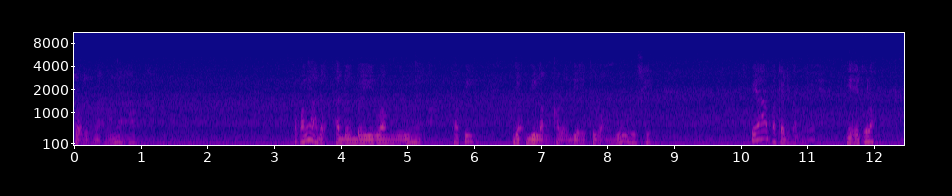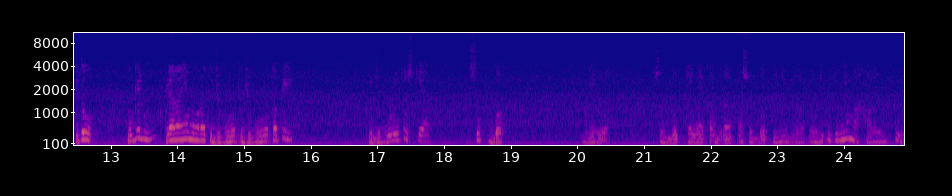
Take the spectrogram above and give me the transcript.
Sorry namanya apa? Pokoknya ada ada bayi ruang gurunya tapi nggak bilang kalau dia itu ruang guru sih. Tapi apa tadi namanya? Ya itulah. Itu mungkin kelihatannya murah 70 70 tapi 70 itu setiap subbab. Gitu loh. Subbab TWK berapa subbab ini berapa ujung-ujungnya mahal itu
